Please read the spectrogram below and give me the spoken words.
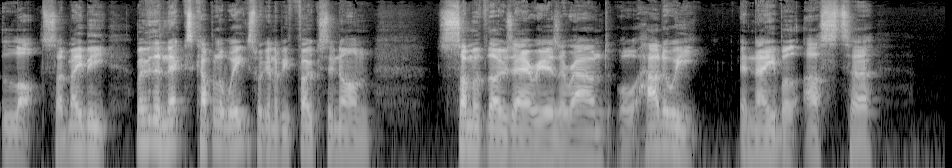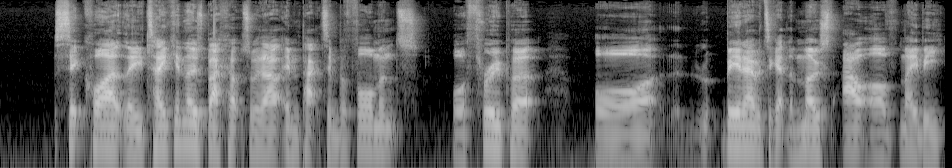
lots. So maybe maybe the next couple of weeks we're going to be focusing on some of those areas around or how do we enable us to sit quietly taking those backups without impacting performance or throughput or being able to get the most out of maybe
